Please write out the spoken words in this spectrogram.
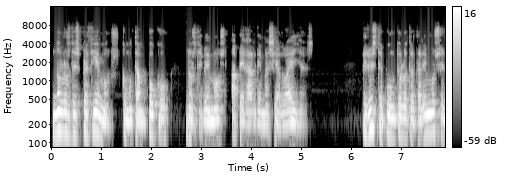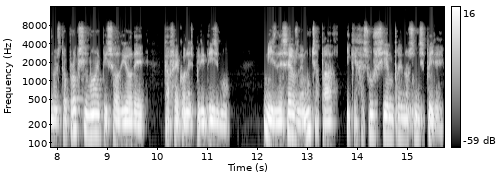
No los despreciemos, como tampoco nos debemos apegar demasiado a ellas. Pero este punto lo trataremos en nuestro próximo episodio de Café con Espiritismo. Mis deseos de mucha paz y que Jesús siempre nos inspire.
